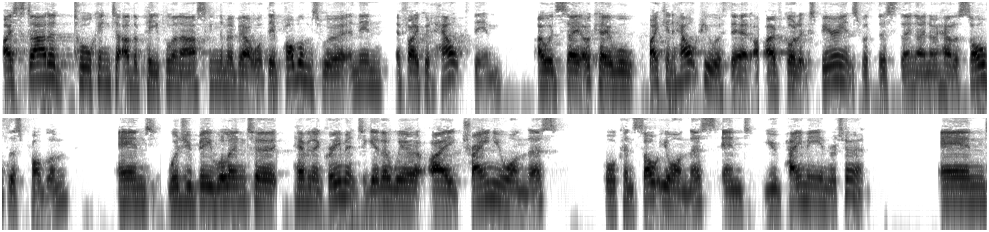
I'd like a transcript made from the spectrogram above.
I started talking to other people and asking them about what their problems were. And then if I could help them, I would say, okay, well, I can help you with that. I've got experience with this thing. I know how to solve this problem. And would you be willing to have an agreement together where I train you on this or consult you on this and you pay me in return? And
